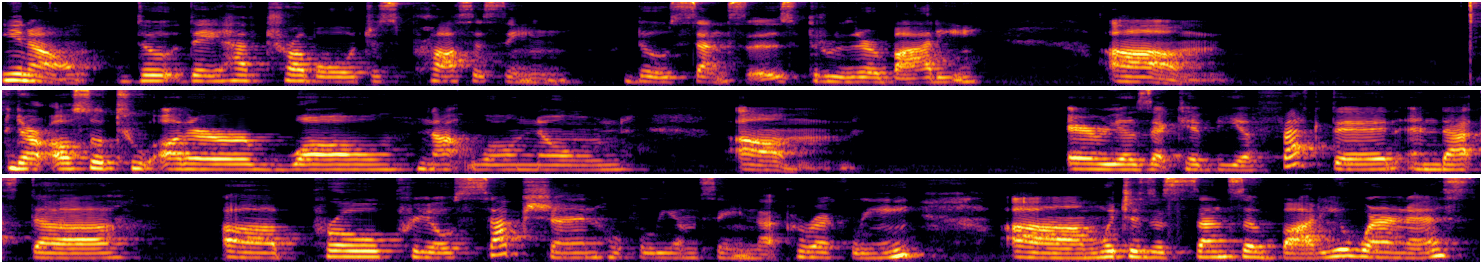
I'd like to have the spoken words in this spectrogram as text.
you know, they have trouble just processing those senses through their body. Um, there are also two other well, not well known um, areas that could be affected, and that's the uh, proprioception, hopefully I'm saying that correctly, um, which is a sense of body awareness,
